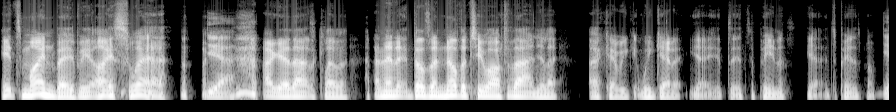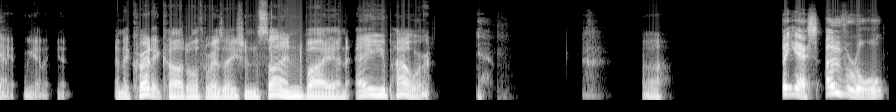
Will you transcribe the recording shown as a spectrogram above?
It's Mine, Baby, I Swear. Yeah. okay, that's clever. And then it does another two after that, and you're like, okay, we we get it. Yeah, it's it's a penis. Yeah, it's a penis pump. We Yeah. get- we get it. Yeah. And a credit card authorization signed by an A Power. Yeah. Oh, But yes, overall,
